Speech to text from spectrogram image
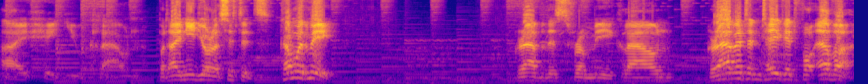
I hate you, clown. But I need your assistance. Come with me! Grab this from me, clown. Grab it and take it forever!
